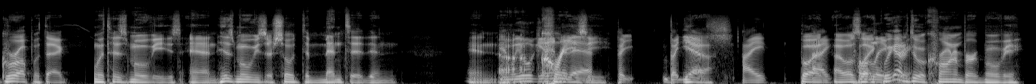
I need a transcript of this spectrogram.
grew up with that with his movies, and his movies are so demented and and, and we uh, will get crazy. into that. But but Yeah. yes, I But I, I was totally like, we got to do a Cronenberg movie,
